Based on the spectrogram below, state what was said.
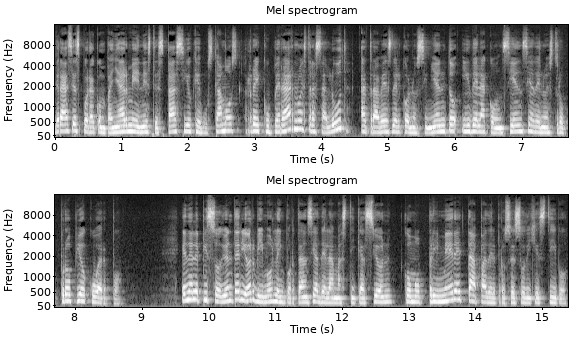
Gracias por acompañarme en este espacio que buscamos recuperar nuestra salud a través del conocimiento y de la conciencia de nuestro propio cuerpo. En el episodio anterior vimos la importancia de la masticación como primera etapa del proceso digestivo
